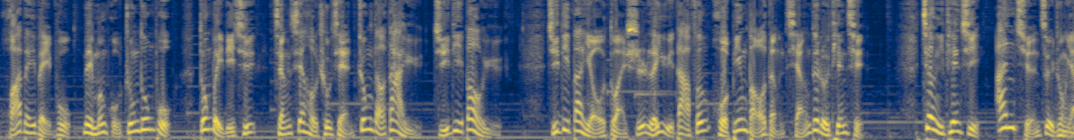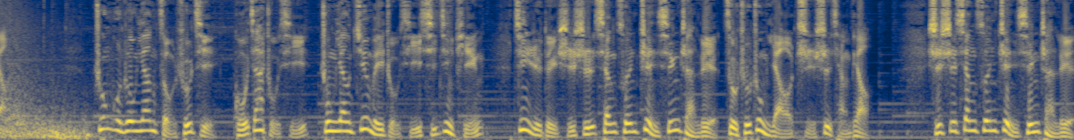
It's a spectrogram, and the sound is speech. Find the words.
华北北部、内蒙古中东部、东北地区将先后出现中到大雨、局地暴雨，局地伴有短时雷雨大风或冰雹等强对流天气。降雨天气安全最重要。中共中央总书记、国家主席、中央军委主席习近平近日对实施乡村振兴战略作出重要指示，强调，实施乡村振兴战略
